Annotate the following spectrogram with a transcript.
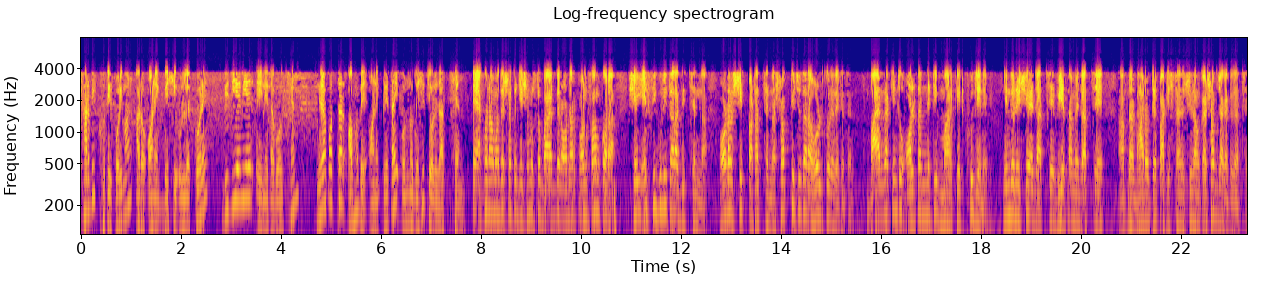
সার্বিক ক্ষতির পরিমাণ আরও অনেক বেশি উল্লেখ করে বিজিএমই এর এই নেতা বলছেন নিরাপত্তার অভাবে অনেক ক্রেতাই অন্য দেশে চলে যাচ্ছেন। এখন আমাদের সাথে যে সমস্ত বায়ারদের অর্ডার কনফার্ম করা সেই এলসি গুলি তারা দিচ্ছেন না অর্ডার শিট পাঠাচ্ছেন না সবকিছু তারা হোল্ড করে রেখেছেন। বায়াররা কিন্তু অল্টারনেটিভ মার্কেট খুঁজে নেবে। ইন্দোনেশিয়ায় যাচ্ছে ভিয়েতনামে যাচ্ছে আপনার ভারতে পাকিস্তান শ্রীলঙ্কায় সব জায়গাতে যাচ্ছে।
